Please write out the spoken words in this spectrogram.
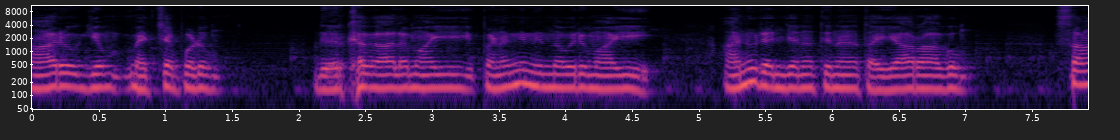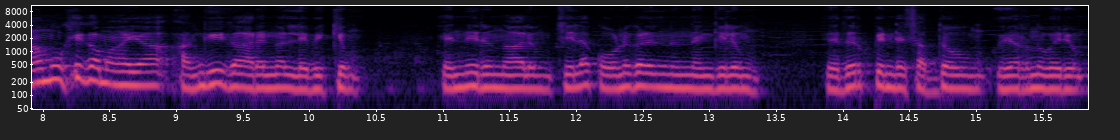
ആരോഗ്യം മെച്ചപ്പെടും. ദീർഘകാലമായി പിണങ്ങി നിന്നവരുമായി അനുരഞ്ജനത്തിന് തയ്യാറാകും. സാമൂഹികമായ അംഗീകാരങ്ങൾ ലഭിക്കും. എന്നിരുന്നാലും ചില കോണുകളിൽ നിന്നെങ്കിലും എതിർപ്പിന്റെ ശബ്ദവും ഉയർന്നുവരും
